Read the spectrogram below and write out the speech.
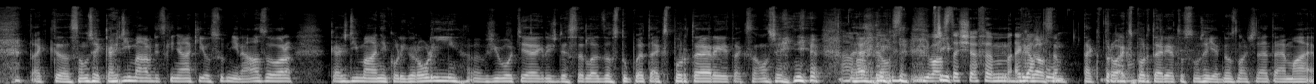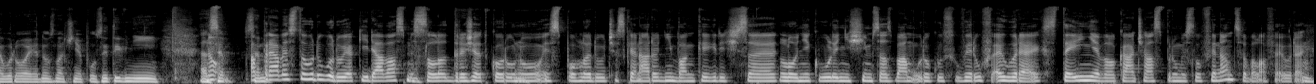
tak eh, samozřejmě každý má vždycky nějaký osobní názor, každý má několik rolí v životě, když deset let zastupujete exportéry, tak samozřejmě... Ano, býval jste šéfem EGAPu. Jsem, tak pro exportéry je to samozřejmě jednoznačné téma, euro je jednoznačně pozitivní. No, jsem, a právě z toho důvodu, jaký dává smysl držet korunu hmm. i z pohledu České národní banky, když se loni kvůli nižším sazbám úroku z úvěru v eurech stejně velká část průmyslu financovala v eurech. Hmm.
